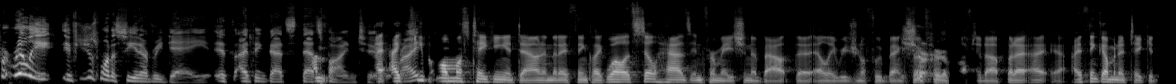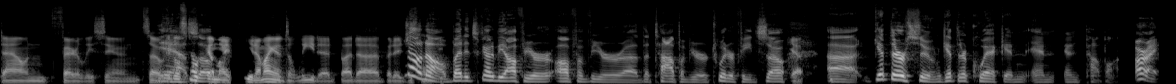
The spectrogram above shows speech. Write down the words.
but really, if you just want to see it every day, it's I think that's that's Um, fine too. I, I right? keep almost taking it down, and then I think like, well, it still has information about the LA Regional Food Bank, so I've sort of left it up. But I, I, I think I'm going to take it down fairly soon. So Yeah, it'll still so- be on my feed. I'm not going to delete it, but uh, but it just no, no, be- but it's going to be off your off of your uh, the top of your Twitter feed. So Yep. uh, get there soon, get there quick, and and and pop on. All right,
